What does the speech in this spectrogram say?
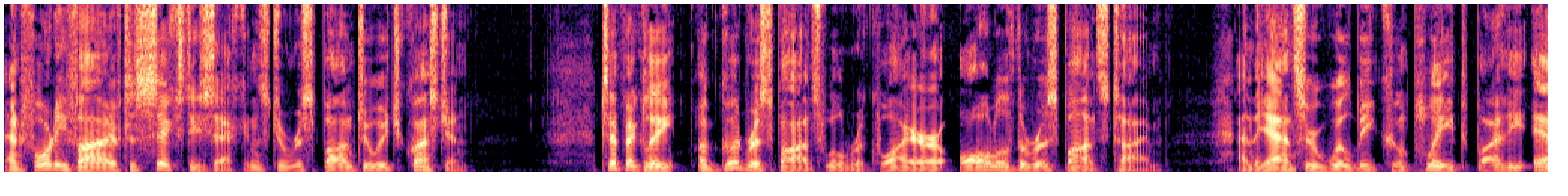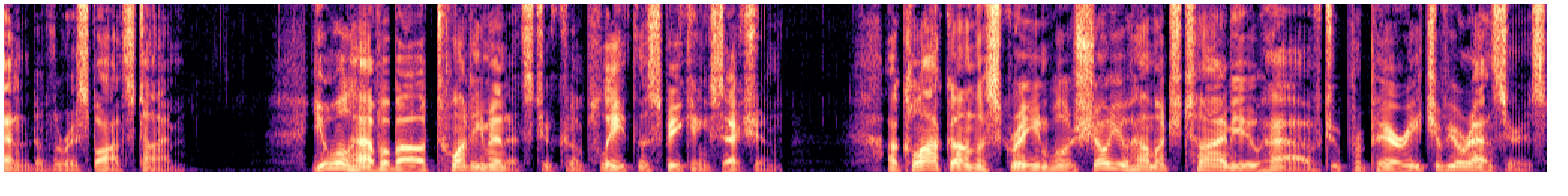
and 45 to 60 seconds to respond to each question. Typically, a good response will require all of the response time, and the answer will be complete by the end of the response time. You will have about 20 minutes to complete the speaking section. A clock on the screen will show you how much time you have to prepare each of your answers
